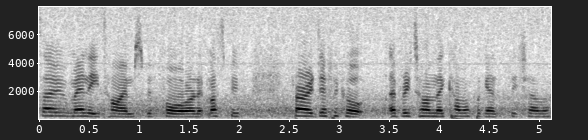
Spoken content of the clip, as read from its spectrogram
so many times before and it must be very difficult every time they come up against each other.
